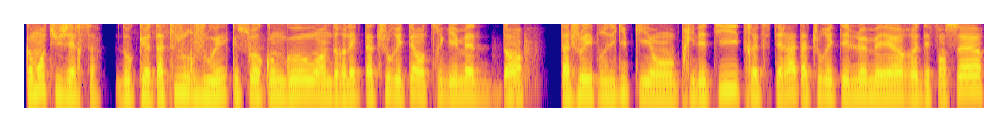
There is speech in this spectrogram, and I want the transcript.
Comment tu gères ça? Donc, tu as toujours joué, que ce soit au Congo ou en Anderlecht, tu as toujours été, entre guillemets, dans. Tu as joué pour des équipes qui ont pris des titres, etc. Tu as toujours été le meilleur euh, défenseur.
